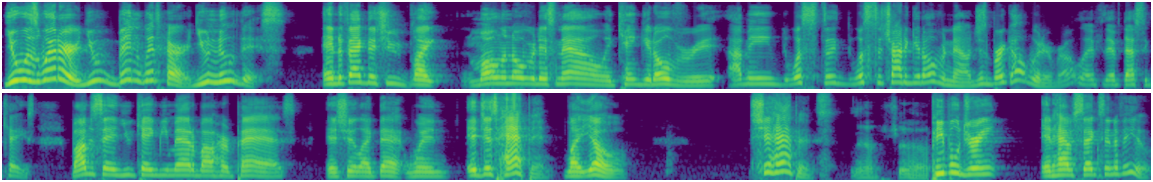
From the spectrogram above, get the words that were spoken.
you was with her. You've been with her. You knew this, and the fact that you like mulling over this now and can't get over it. I mean, what's the what's to try to get over now? Just break up with her, bro. If if that's the case. But I'm just saying you can't be mad about her past and shit like that when it just happened. Like, yo, shit happens. Yeah, shit happens. People drink and have sex in the field.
